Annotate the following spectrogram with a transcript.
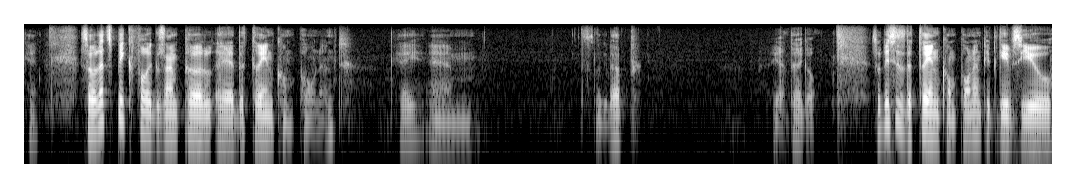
Okay, so let's pick, for example, uh, the train component. Okay, um, let's look it up. Yeah, there you go. So this is the train component. It gives you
